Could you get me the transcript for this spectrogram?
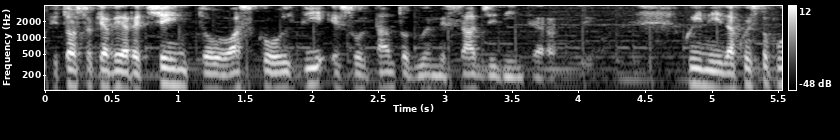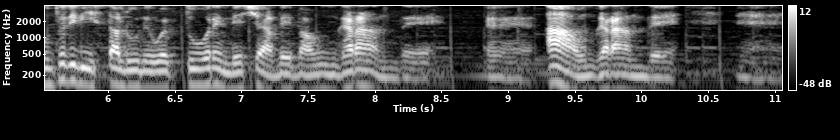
piuttosto che avere 100 ascolti e soltanto due messaggi di interazione. Quindi da questo punto di vista l'UniWeb Tour invece aveva un grande, eh, ha un grande eh,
